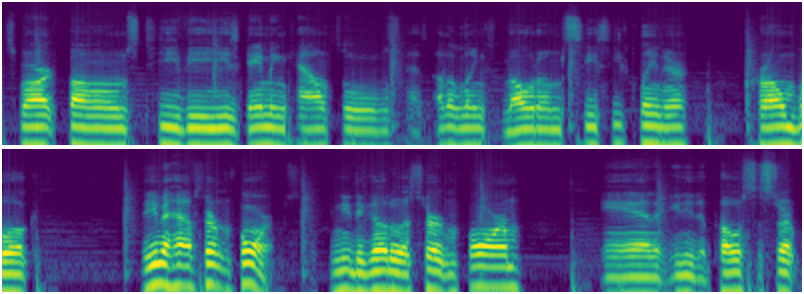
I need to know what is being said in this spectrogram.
smartphones, TVs, gaming consoles, has other links, modems, CC Cleaner, Chromebook. They even have certain forms. If you need to go to a certain forum and you need to post a certain,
